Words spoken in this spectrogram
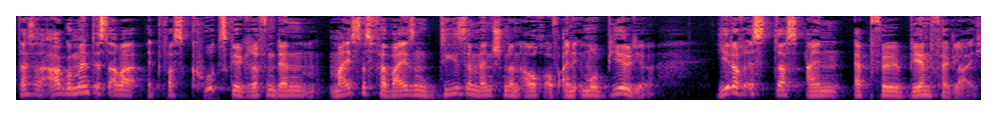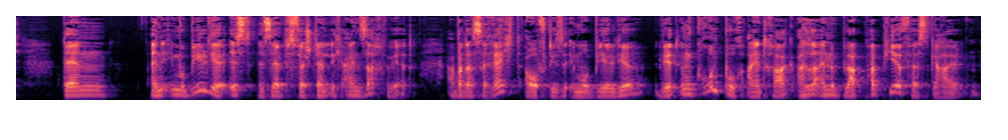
Das Argument ist aber etwas kurz gegriffen, denn meistens verweisen diese Menschen dann auch auf eine Immobilie. Jedoch ist das ein Äpfel-Birnen-Vergleich, denn eine Immobilie ist selbstverständlich ein Sachwert, aber das Recht auf diese Immobilie wird im Grundbucheintrag, also einem Blatt Papier festgehalten.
